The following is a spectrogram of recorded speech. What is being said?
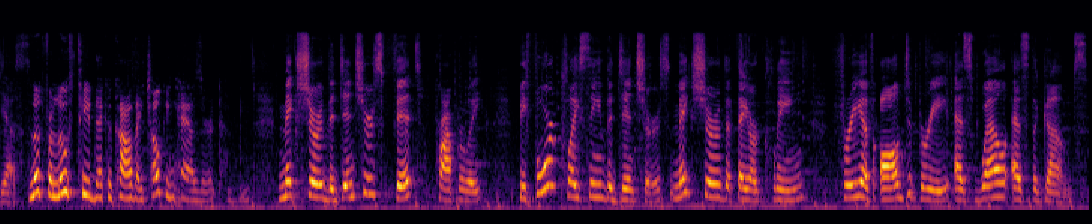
Yes. Look for loose teeth that could cause a choking hazard. Mm-hmm. Make sure the dentures fit properly. Before placing the dentures, make sure that they are clean, free of all debris, as well as the gums.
